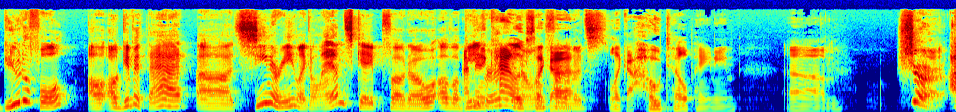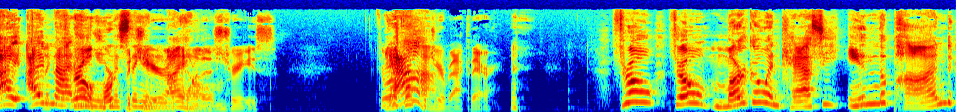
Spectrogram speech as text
beautiful. I'll, I'll give it that uh, scenery, like a landscape photo of a beaver. mean, it kind of looks know, like a its. like a hotel painting. Um, Sure, I I'm like not throw a hanging this thing in my up one of those trees. Throw Yeah. a back there. Throw throw Marco and Cassie in the pond,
